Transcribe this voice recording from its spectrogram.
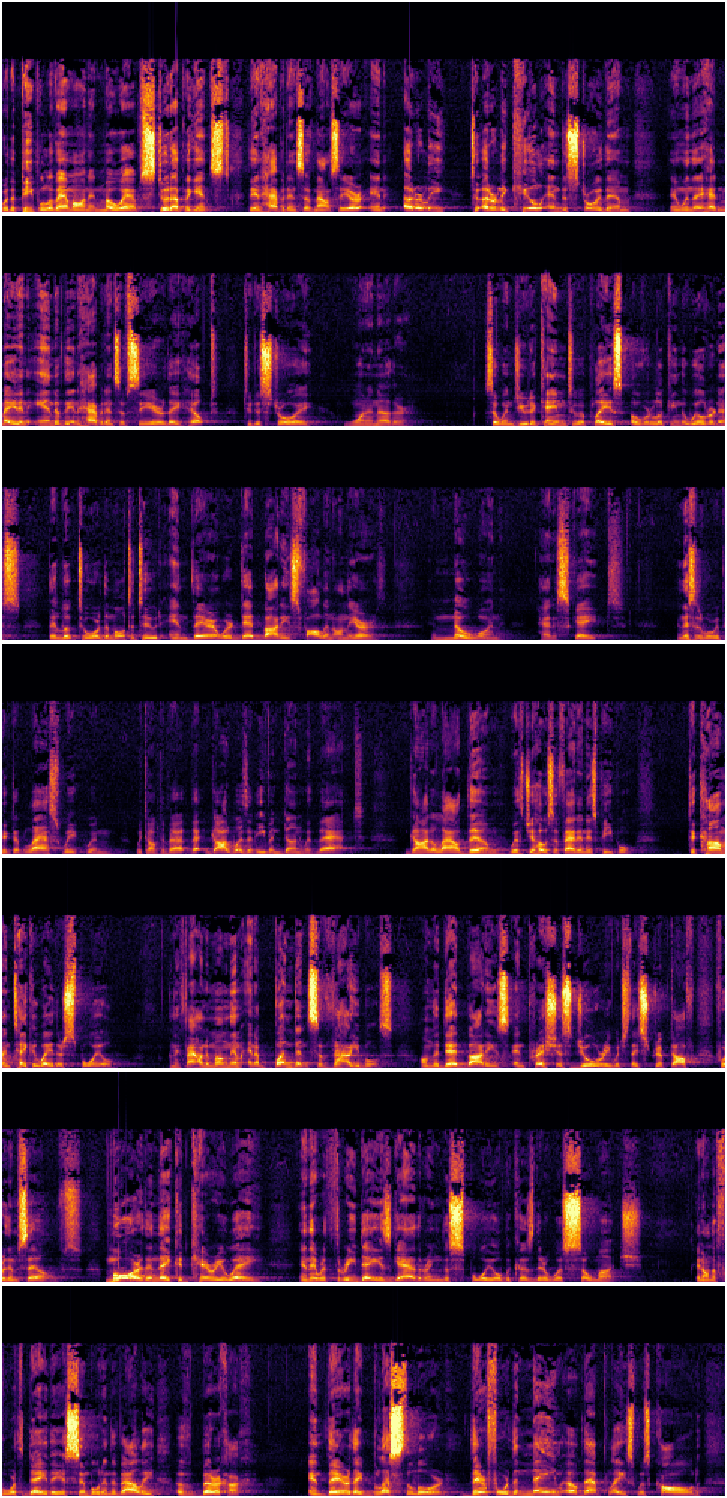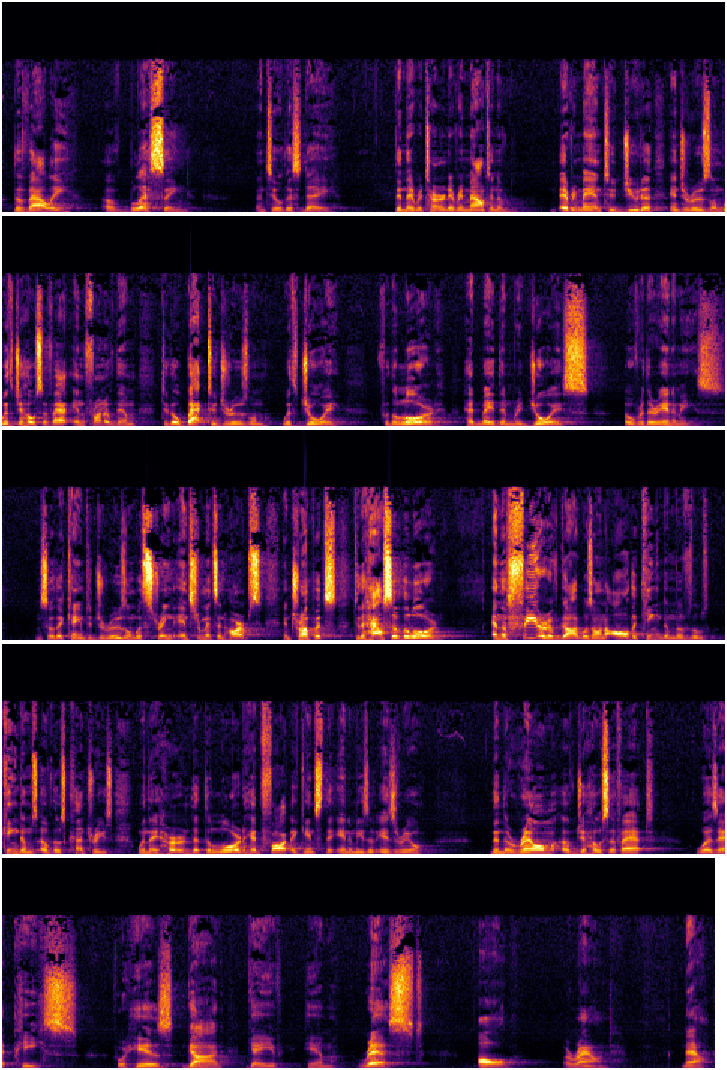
For the people of Ammon and Moab stood up against the inhabitants of Mount Seir and utterly to utterly kill and destroy them. And when they had made an end of the inhabitants of Seir, they helped to destroy one another. So when Judah came to a place overlooking the wilderness, they looked toward the multitude, and there were dead bodies fallen on the earth, and no one had escaped. And this is where we picked up last week when we talked about that God wasn't even done with that. God allowed them, with Jehoshaphat and his people, to come and take away their spoil and they found among them an abundance of valuables on the dead bodies and precious jewelry which they stripped off for themselves, more than they could carry away. And they were three days gathering the spoil because there was so much. And on the fourth day, they assembled in the valley of Berachah, and there they blessed the Lord. Therefore, the name of that place was called the Valley of Blessing until this day. Then they returned every mountain of every man to Judah and Jerusalem with Jehoshaphat in front of them to go back to Jerusalem with joy, for the Lord had made them rejoice over their enemies. And so they came to Jerusalem with stringed instruments and harps and trumpets to the house of the Lord. And the fear of God was on all the kingdom of those, kingdoms of those countries when they heard that the Lord had fought against the enemies of Israel. Then the realm of Jehoshaphat was at peace, for his God gave him rest all around. Now,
